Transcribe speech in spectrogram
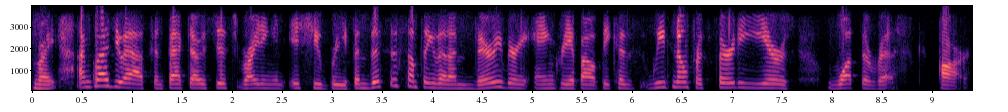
Right. I'm glad you asked. In fact, I was just writing an issue brief, and this is something that I'm very, very angry about because we've known for 30 years what the risks are.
